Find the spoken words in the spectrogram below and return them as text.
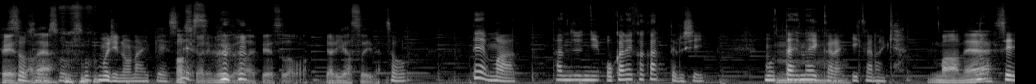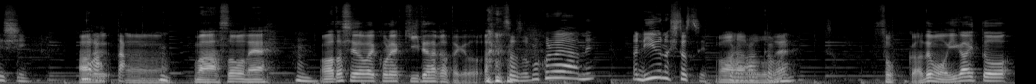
ペースだね。そうそうそう無理のないペースです確かに無理がないペースだわ。やりやすいね。そう。でまあ単純にお金かかってるしもったいないから行かなきゃ。のまあね。精神もあった。うん、まあそうね。うん、私の場合これは聞いてなかったけど。そうそう、まあ、これはね理由の一つよ。まあなるほどね。そっか。でも意外と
